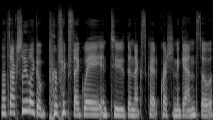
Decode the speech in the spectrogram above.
That's actually like a perfect segue into the next que- question again. So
